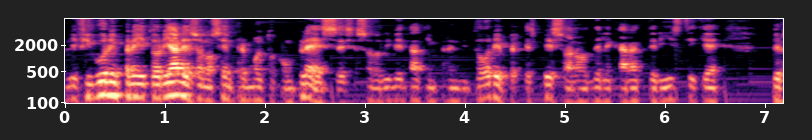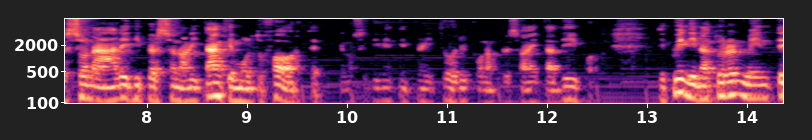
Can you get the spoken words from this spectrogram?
Le figure imprenditoriali sono sempre molto complesse, se sono diventati imprenditori è perché spesso hanno delle caratteristiche personali, di personalità anche molto forte, non si diventa imprenditori con una personalità debole. E quindi naturalmente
